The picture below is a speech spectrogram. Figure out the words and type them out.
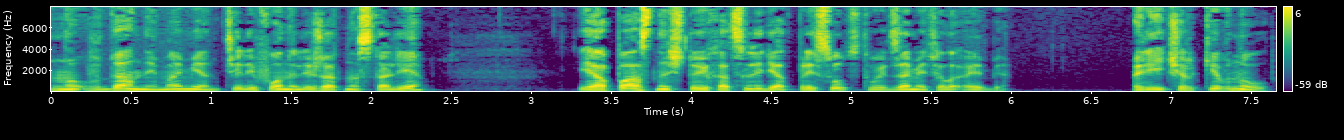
Но в данный момент телефоны лежат на столе, и опасность, что их отследят, присутствует, — заметила Эбби. Ричард кивнул.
